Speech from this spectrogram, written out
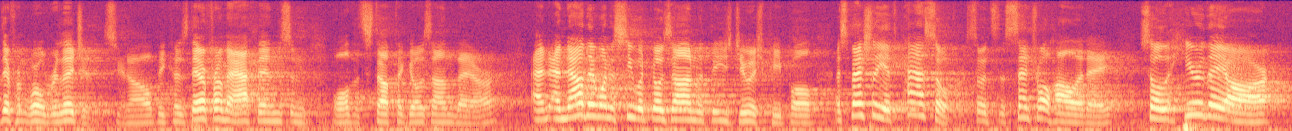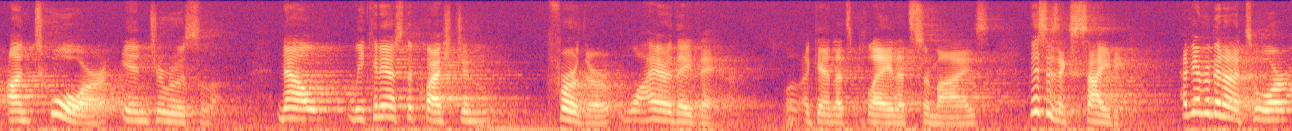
different world religions, you know, because they're from Athens and all the stuff that goes on there. And, and now they want to see what goes on with these Jewish people, especially it's Passover, so it's the central holiday. So here they are on tour in Jerusalem. Now, we can ask the question further why are they there? Well, again, let's play, let's surmise. This is exciting. Have you ever been on a tour?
